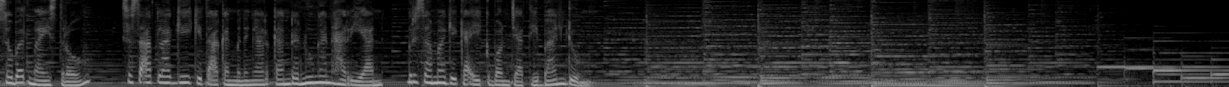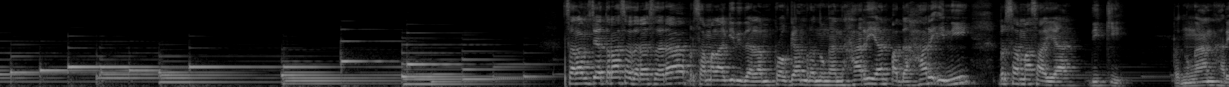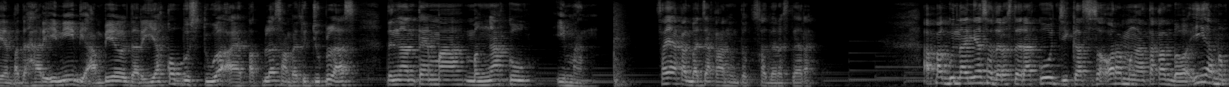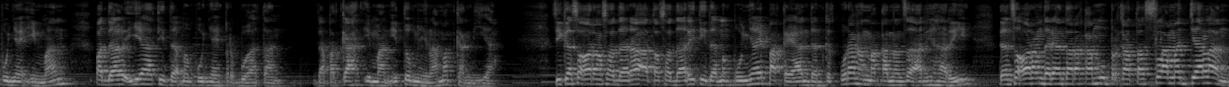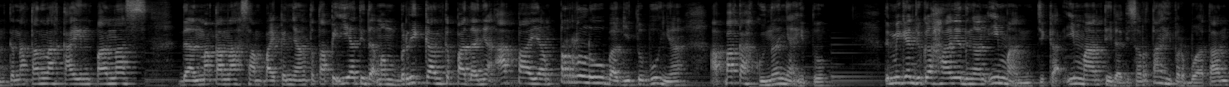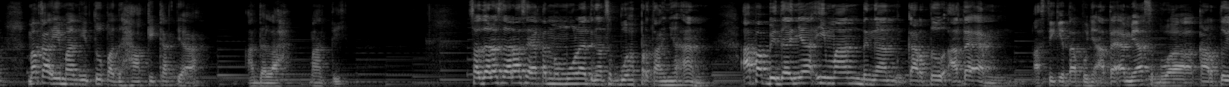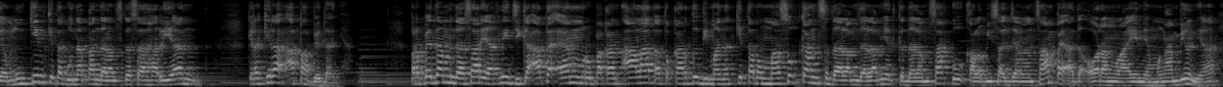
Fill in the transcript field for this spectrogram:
Sobat Maestro, sesaat lagi kita akan mendengarkan renungan harian bersama GKI Kebon Jati Bandung. Salam sejahtera saudara-saudara, bersama lagi di dalam program Renungan Harian pada hari ini bersama saya Diki. Renungan harian pada hari ini diambil dari Yakobus 2 ayat 14 sampai 17 dengan tema mengaku iman. Saya akan bacakan untuk saudara-saudara. Apa gunanya saudara-saudaraku jika seseorang mengatakan bahwa ia mempunyai iman padahal ia tidak mempunyai perbuatan? Dapatkah iman itu menyelamatkan dia? Jika seorang saudara atau saudari tidak mempunyai pakaian dan kekurangan makanan sehari-hari, dan seorang dari antara kamu berkata, "Selamat jalan, kenakanlah kain panas dan makanlah sampai kenyang," tetapi ia tidak memberikan kepadanya apa yang perlu bagi tubuhnya, apakah gunanya itu? Demikian juga halnya dengan iman. Jika iman tidak disertai perbuatan, maka iman itu pada hakikatnya adalah mati. Saudara-saudara, saya akan memulai dengan sebuah pertanyaan. Apa bedanya iman dengan kartu ATM? Pasti kita punya ATM ya, sebuah kartu yang mungkin kita gunakan dalam keseharian. Kira-kira apa bedanya? Perbedaan mendasar yakni jika ATM merupakan alat atau kartu di mana kita memasukkan sedalam-dalamnya ke dalam saku, kalau bisa jangan sampai ada orang lain yang mengambilnya.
